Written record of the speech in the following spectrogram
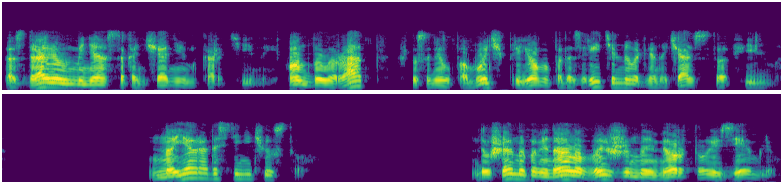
поздравил меня с окончанием картины. Он был рад, что сумел помочь приему подозрительного для начальства фильма. Но я радости не чувствовал. Душа напоминала выжженную мертвую землю,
